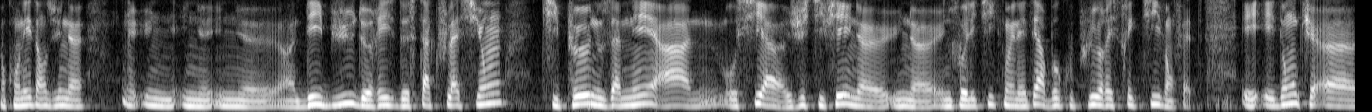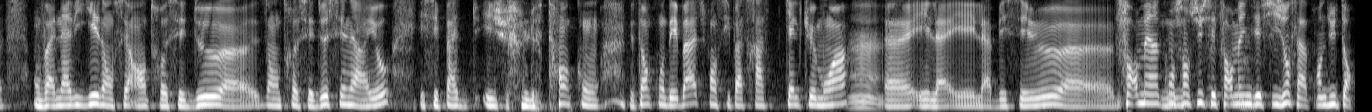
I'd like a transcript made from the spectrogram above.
Donc on est dans une, une, un début de risque de stagflation qui peut nous amener à aussi à justifier une, une, une politique monétaire beaucoup plus restrictive en fait. Et, et donc euh, on va naviguer dans ces, entre ces deux euh, entre ces deux scénarios et c'est pas et le temps qu'on le temps qu'on débatte, je pense qu'il passera quelques mois ah. euh, et, la, et la BCE euh, former un consensus et former une décision, ça va prendre du temps.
